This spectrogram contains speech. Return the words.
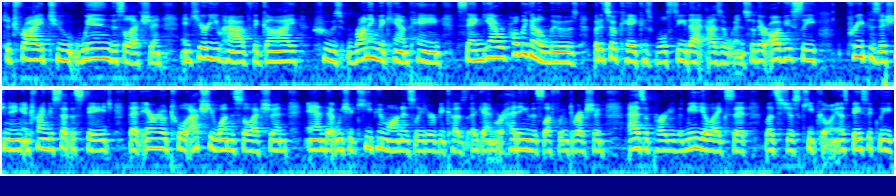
to try to win this election. And here you have the guy who's running the campaign saying, Yeah, we're probably going to lose, but it's okay because we'll see that as a win. So they're obviously pre-positioning and trying to set the stage that Erin O'Toole actually won this election and that we should keep him on as leader because again we're heading in this left-wing direction. As a party the media likes it. Let's just keep going. That's basically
